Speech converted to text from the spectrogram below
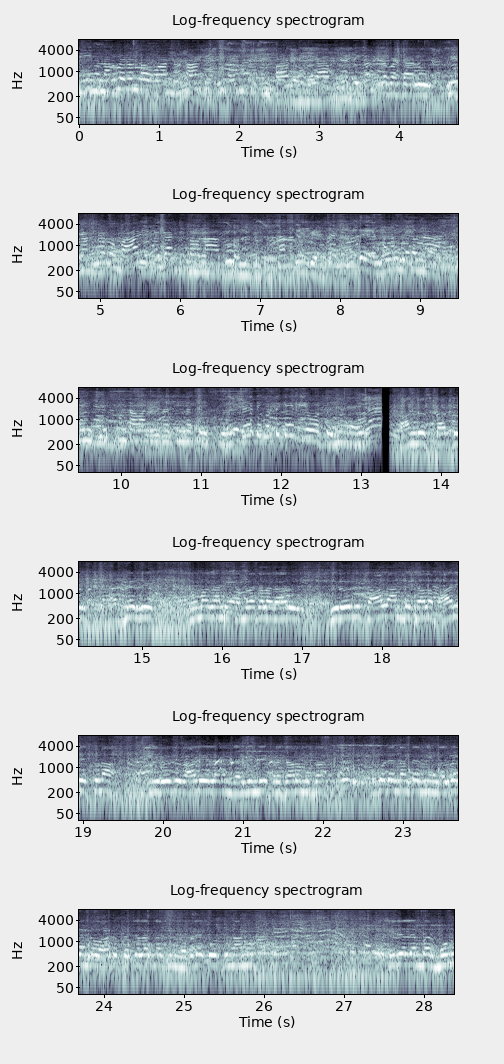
నేను నలభై రెండవ వార్డు కాంగ్రెస్ పార్టీ అభ్యర్థిగా నిలబడ్డాను మీరందరూ భారీ మెజార్టీతో నాకు నన్ను గెలిపించండి మీకు ఏ సమస్య ఉన్నా నేను చూసుకుంటామని ప్రతిజ్ఞ చేస్తున్నాను చేతి గుర్తుకే మీ ఓటు. కాంగ్రెస్ పార్టీ అభ్యర్థి సోమగాంధీ చంద్రకళ గారు ఈరోజు చాలా అంటే చాలా భారీ ఎత్తున ఈరోజు ర్యాలీ వెళ్ళడం జరిగింది. ప్రచారం మీద ఇంకోటి ఏంటంటే నేను నలభై రెండు వార్డు ప్రజలందరికీ నేను ఒకటే కోరుకున్నాను సీరియల్ నెంబర్ మూడు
